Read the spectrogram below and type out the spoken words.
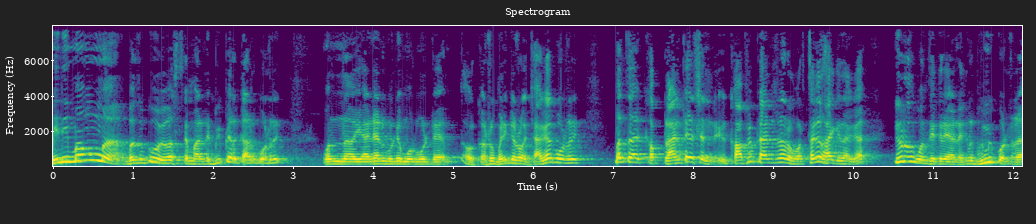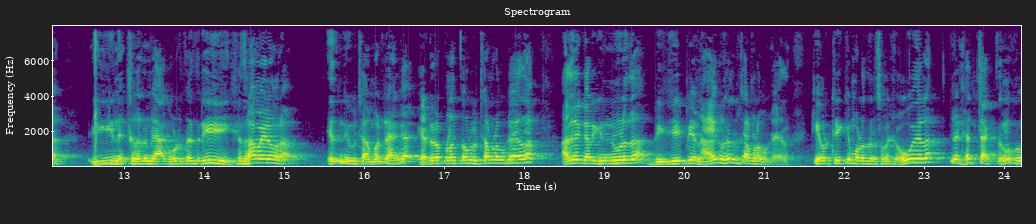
ಮಿನಿಮಮ್ ಬದುಕು ವ್ಯವಸ್ಥೆ ಮಾಡಿರಿ ಬಿ ಪಿ ಎಲ್ ಕಾರ್ಡ್ ಕೊಡ್ರಿ. ಒಂದು ಎರಡೆರಡು ಗಂಟೆ, ಮೂರು ಗಂಟೆ ಅವ್ರು ಕಟ್ಟು ಮನೆ ಕಟ್ಟುವ ಜಾಗ ಕೊಡ್ರಿ. ಮತ್ತು ಕ ಪ್ಲಾಂಟೇಷನ್ ಕಾಫಿ ಪ್ಲಾಂಟೇಷನ್ ಹೊರತಗದು ಹಾಕಿದಾಗ ಇವ್ರದ್ದು ಒಂದು ಎಕರೆ, ಎರಡು ಎಕರೆ ಭೂಮಿ ಕೊಟ್ರೆ ಈ ನೆಕ್ಸಲದನ್ನು ಯಾಕೆ ಹೊಡ್ತಂದ್ರಿ ಸಿದ್ದರಾಮಯ್ಯನವರ. ಇದು ನೀವು ವಿಚಾರ ಮಾಡಿರಿ, ಹಂಗೆ ಯಡಿಯೂರಪ್ಪನಂಥವ್ರು ವಿಚಾರ ಮಾಡ್ಬೇಕಾಗ್ಯದ. ಅದೇ ಕಾಲಕ್ಕೆ ಇನ್ನುಳಿದ ಬಿ ಜೆ ಪಿಯ ನಾಯಕರು ಸಹ ವಿಚಾರ ಮಾಡ್ಬೇಕಾಗ್ಯದ. ಕೇವಲ ಟೀಕೆ ಮಾಡೋದ್ರ ಸಮಸ್ಯೆ ಹೋಗೋದಿಲ್ಲ ಇನ್ನು ಹೆಚ್ಚಾಗ್ತದೆ ಅನ್ನೋದು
